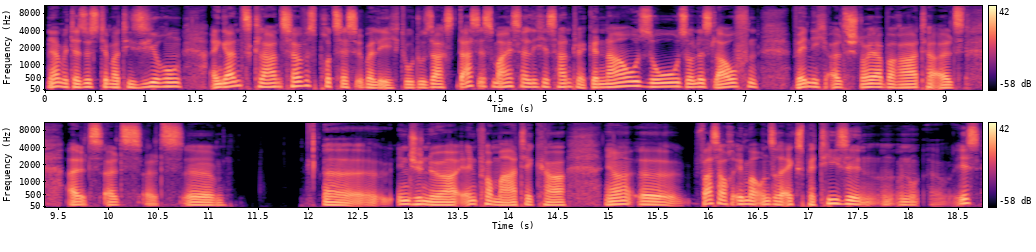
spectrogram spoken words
na, mit der Systematisierung, einen ganz klaren Serviceprozess überlegt, wo du sagst, das ist meisterliches Handwerk. Genau so soll es laufen, wenn ich als Steuerberater, als als als als äh, äh, Ingenieur, Informatiker, ja, äh, was auch immer unsere Expertise ist,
